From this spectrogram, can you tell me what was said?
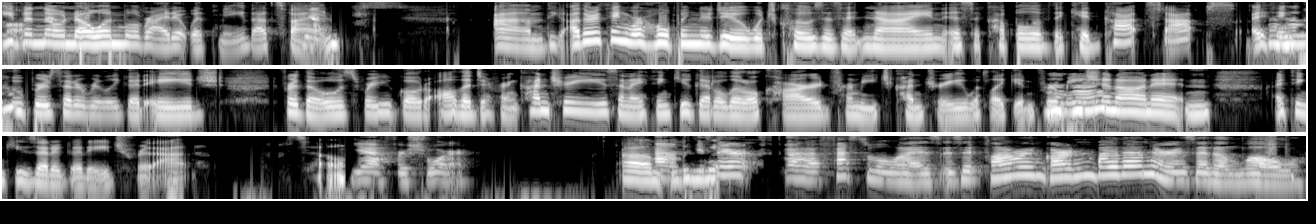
even yeah. though no one will ride it with me. That's fine. Yeah. Um, the other thing we're hoping to do, which closes at nine, is a couple of the Kidcot stops. I think mm-hmm. Cooper's at a really good age for those where you go to all the different countries. And I think you get a little card from each country with like mm-hmm. information mm-hmm. on it. And I think he's at a good age for that. So, yeah, for sure. Um, um, is there uh, festival wise? Is it Flower and Garden by then, or is it a lull?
